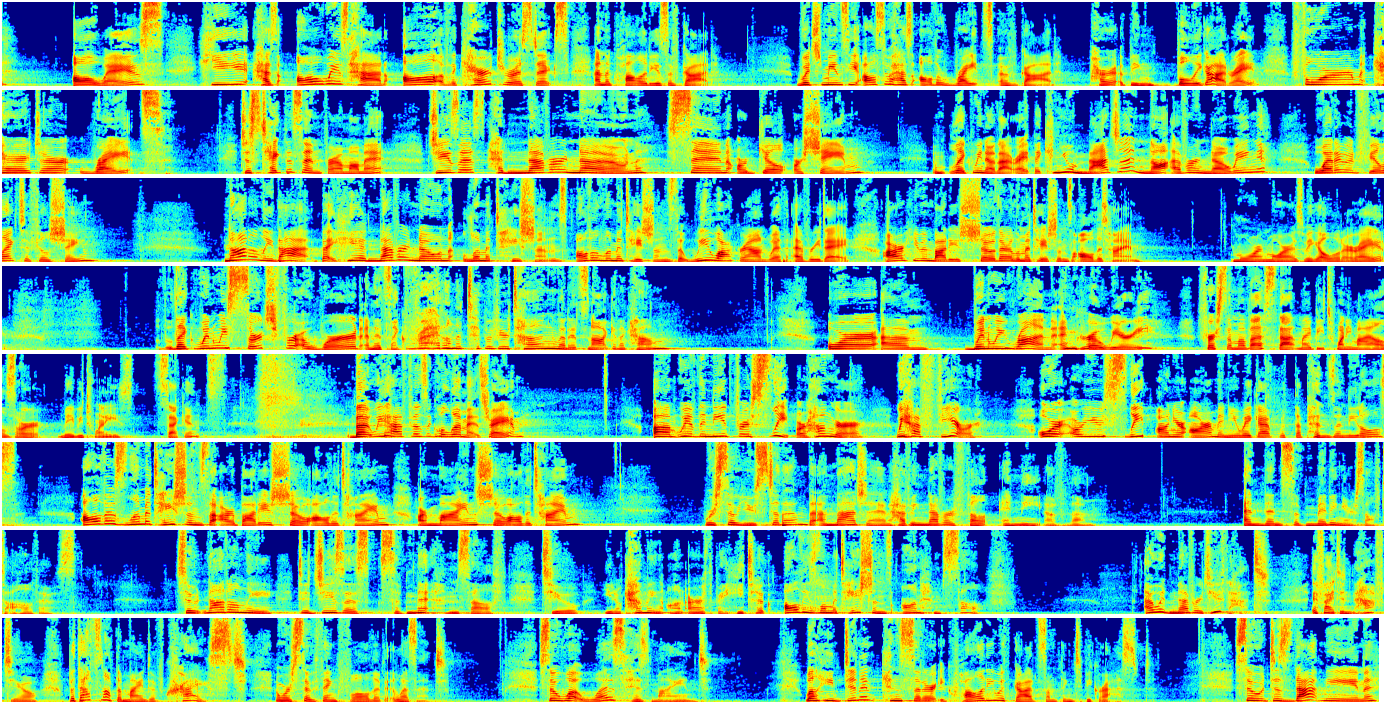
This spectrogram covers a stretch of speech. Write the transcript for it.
always, he has always had all of the characteristics and the qualities of God, which means he also has all the rights of God. Part of being fully God, right? Form, character, rights. Just take this in for a moment. Jesus had never known sin or guilt or shame. Like, we know that, right? But can you imagine not ever knowing what it would feel like to feel shame? Not only that, but he had never known limitations, all the limitations that we walk around with every day. Our human bodies show their limitations all the time, more and more as we get older, right? Like when we search for a word and it's like right on the tip of your tongue, but it's not going to come. Or um, when we run and grow weary. For some of us, that might be 20 miles or maybe 20 seconds. But we have physical limits, right? Um, we have the need for sleep or hunger. We have fear. Or, or you sleep on your arm and you wake up with the pins and needles. All those limitations that our bodies show all the time, our minds show all the time, we're so used to them, but imagine having never felt any of them and then submitting yourself to all of those. So not only did Jesus submit himself to, you know, coming on earth, but he took all these limitations on himself. I would never do that if I didn't have to, but that's not the mind of Christ, and we're so thankful that it wasn't. So what was his mind? Well, he didn't consider equality with God something to be grasped. So does that mean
